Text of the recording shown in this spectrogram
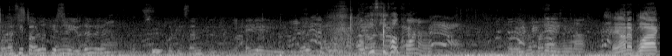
Ahora sí Paula tiene ayuda, ¿verdad? Sí. Porque están ella y, y Oh, he's he held corner. Por ahí no Did pasa. Maybe not. Stay on it, Black.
